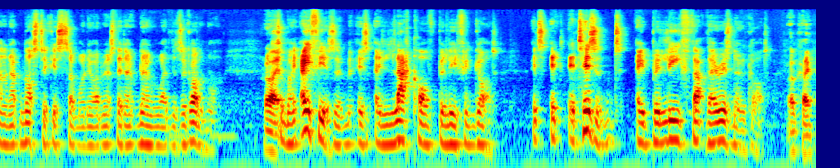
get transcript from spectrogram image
and an agnostic is someone who admits they don't know whether there's a God or not. Right. So my atheism is a lack of belief in God. It's it, it isn't a belief that there is no God. Okay.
